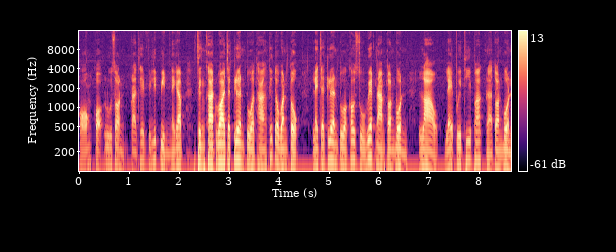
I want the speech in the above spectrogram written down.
ของเกาะลูซอนประเทศฟิลิปปินส์นะครับซึ่งคาดว่าจะเคลื่อนตัวทางทิศตะวันตก และจะเคลื่อนตัวเข้าสู่เวียดนามตอนบนลาว และพื้นที่ภาคเหนือตอนบน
